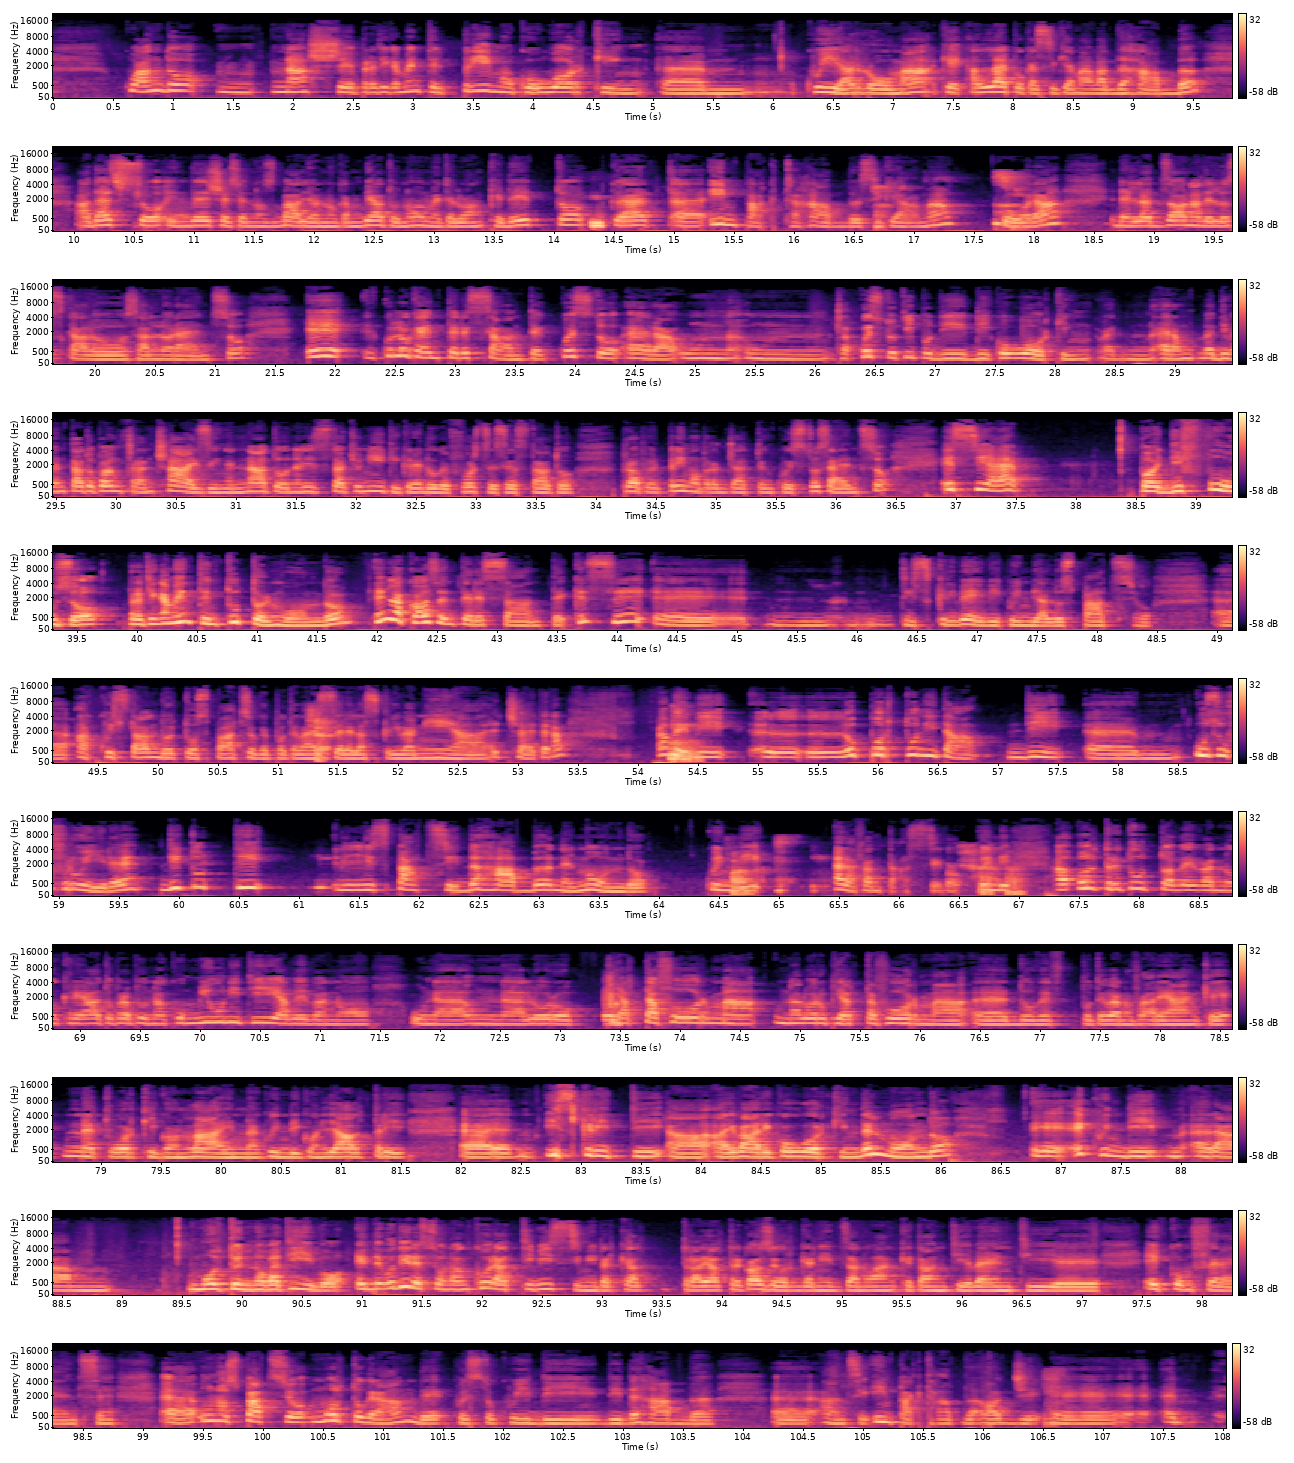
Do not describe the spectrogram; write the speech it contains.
quando nasce praticamente il primo co-working ehm, qui a Roma, che all'epoca si chiamava The Hub, adesso invece se non sbaglio hanno cambiato nome, te l'ho anche detto, che è eh, Impact Hub si chiama ora, nella zona dello scalo San Lorenzo. E quello che è interessante, questo era un, un cioè questo tipo di, di co-working eh, era un, è diventato poi un franchising, è nato negli Stati Uniti, credo che forse sia stato proprio il primo progetto in questo senso e si è poi diffuso praticamente in tutto il mondo e la cosa interessante è che se eh, ti iscrivevi quindi allo spazio eh, acquistando il tuo spazio che poteva certo. essere la scrivania eccetera avevi eh, l'opportunità di ehm, usufruire di tutti gli spazi The Hub nel mondo quindi fantastico. era fantastico. Quindi, uh, oltretutto, avevano creato proprio una community, avevano una, una loro piattaforma, una loro piattaforma eh, dove potevano fare anche networking online, quindi con gli altri eh, iscritti a, ai vari co-working del mondo. E, e quindi era molto innovativo e devo dire sono ancora attivissimi perché tra le altre cose organizzano anche tanti eventi e, e conferenze. Eh, uno spazio molto grande, questo qui di, di The Hub, eh, anzi Impact Hub oggi, è, è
